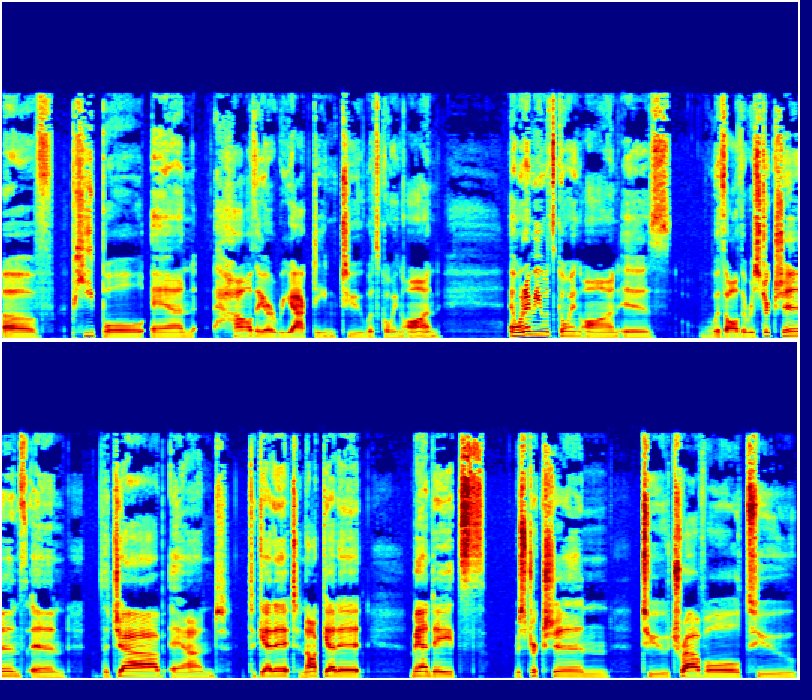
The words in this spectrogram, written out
of people and how they are reacting to what's going on. And what I mean what's going on is with all the restrictions and the jab and to get it, to not get it, mandates, restriction to travel to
